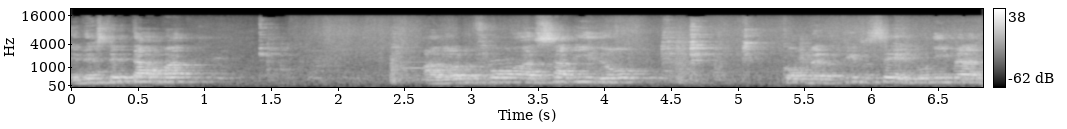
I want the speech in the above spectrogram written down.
En esta etapa, Adolfo ha sabido convertirse en un imán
